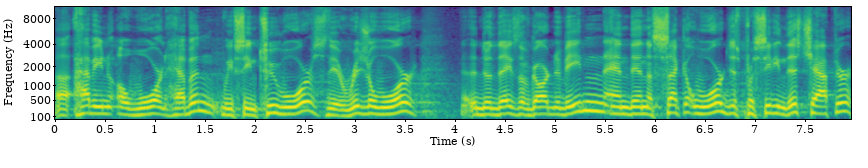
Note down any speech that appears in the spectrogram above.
uh, having a war in heaven. We've seen two wars the original war in the days of Garden of Eden, and then a second war just preceding this chapter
